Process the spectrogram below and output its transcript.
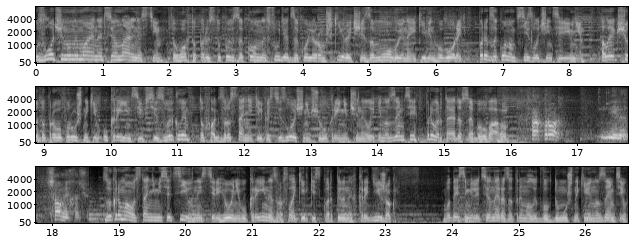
У злочину немає національності. Того, хто переступив закон, не судять за кольором шкіри чи за мовою, на якій він говорить. Перед законом всі злочинці рівні. Але якщо до правопорушників українців всі звикли, то факт зростання кількості злочинів, що в Україні вчинили іноземці, привертає до себе увагу. Прокурор, Не надо. сам не хочу. Зокрема, в останні місяці в низці регіонів України зросла кількість квартирних крадіжок. В Одесі міліціонери затримали двох домушників іноземців.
